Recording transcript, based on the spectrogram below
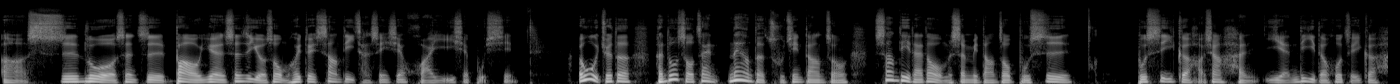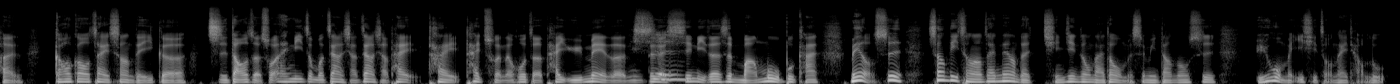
呃失落，甚至抱怨，甚至有时候我们会对上帝产生一些怀疑、一些不信。而我觉得很多时候在那样的处境当中，上帝来到我们生命当中，不是不是一个好像很严厉的，或者一个很高高在上的一个指导者，说：“哎，你怎么这样想？这样想太太太蠢了，或者太愚昧了，你这个心里真的是盲目不堪。”没有，是上帝常常在那样的情境中来到我们生命当中，是与我们一起走那条路，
